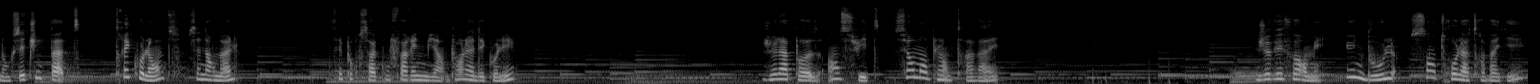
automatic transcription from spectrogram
Donc c'est une pâte très collante, c'est normal. C'est pour ça qu'on farine bien pour la décoller. Je la pose ensuite sur mon plan de travail. Je vais former une boule sans trop la travailler.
